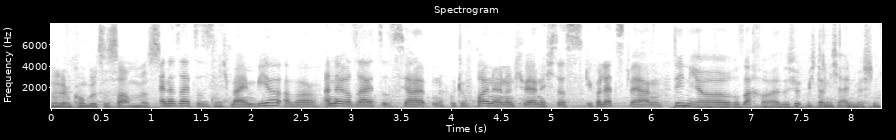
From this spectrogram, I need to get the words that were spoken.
mit dem Kumpel zusammen ist. Einerseits ist es nicht mein Bier, aber andererseits ist es ja eine gute Freundin und ich wäre nicht, dass die verletzt werden. Denen ihre Sache, also ich würde mich da nicht einmischen.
